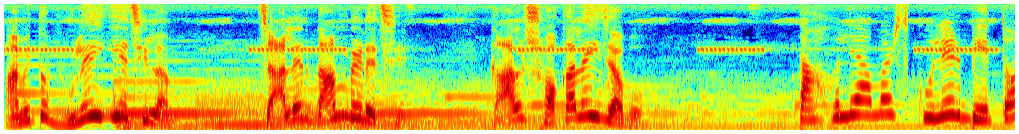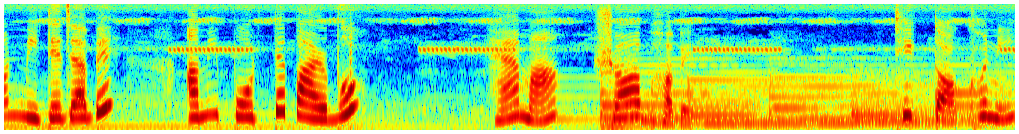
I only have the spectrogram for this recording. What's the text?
আমি তো ভুলেই গিয়েছিলাম। চালের দাম বেড়েছে। কাল সকালেই যাব। তাহলে আমার স্কুলের বেতন মিটে যাবে? আমি পড়তে পারব? হ্যাঁ মা সব হবে। ঠিক তখনই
